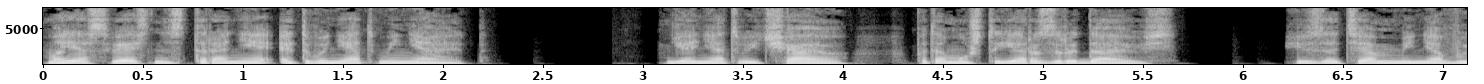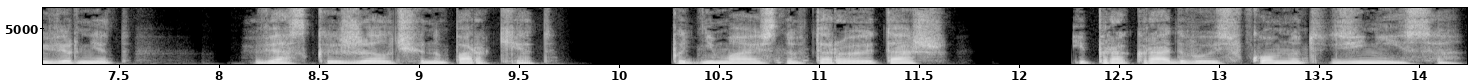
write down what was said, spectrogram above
Моя связь на стороне этого не отменяет. Я не отвечаю, потому что я разрыдаюсь, и затем меня вывернет вязкой желчью на паркет. Поднимаюсь на второй этаж и прокрадываюсь в комнату Дениса.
